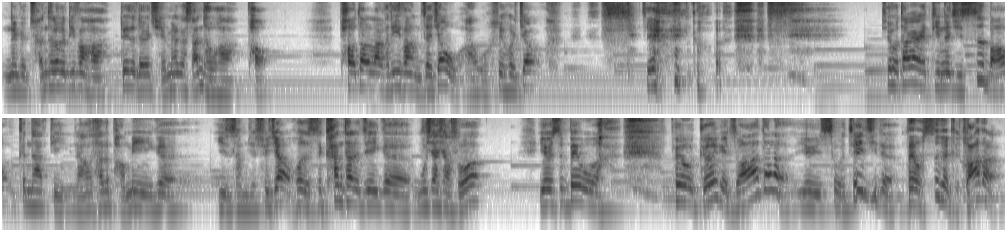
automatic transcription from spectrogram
那个船头那个地方哈，对着那个前面那个山头哈，跑，跑到哪个地方，你再叫我哈，我睡会儿觉。结果，结果大概盯了几次包，跟他顶，然后他在旁边一个椅子上面就睡觉，或者是看他的这个武侠小说。有一次被我。被我哥给抓到了，有一次我最记得被我四哥给抓到了，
